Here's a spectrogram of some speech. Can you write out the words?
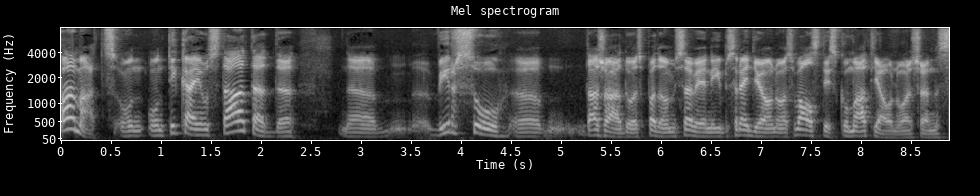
pamats, un, un tikai uz tā tad virsū dažādos padomju Savienības reģionos valstiskuma atjaunošanas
